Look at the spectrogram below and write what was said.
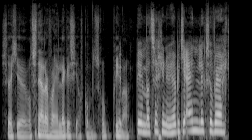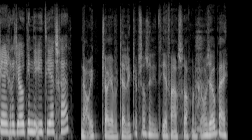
Zodat je wat sneller van je legacy afkomt. Is ook prima. Pim, wat zeg je nu? Heb ik je eindelijk zover gekregen dat je ook in de ETF's gaat? Nou, ik zou je vertellen, ik heb zelfs een ETF aangeschaft, maar daar komen we zo bij.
